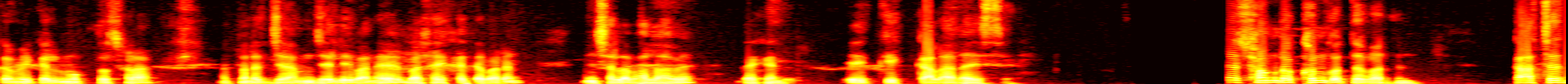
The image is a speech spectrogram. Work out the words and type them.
কেমিক্যাল মুক্ত ছাড়া আপনারা জ্যাম জেলি বানিয়ে বাসায় খেতে পারেন। ইনশাল্লাহ ভালো হবে। দেখেন এই কি কালার আছে সংরক্ষণ করতে পারবেন। কাচের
